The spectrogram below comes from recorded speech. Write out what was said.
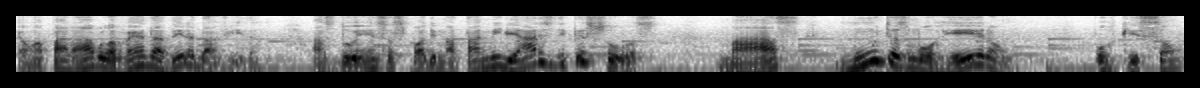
é uma parábola verdadeira da vida. As doenças podem matar milhares de pessoas, mas muitas morreram porque são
